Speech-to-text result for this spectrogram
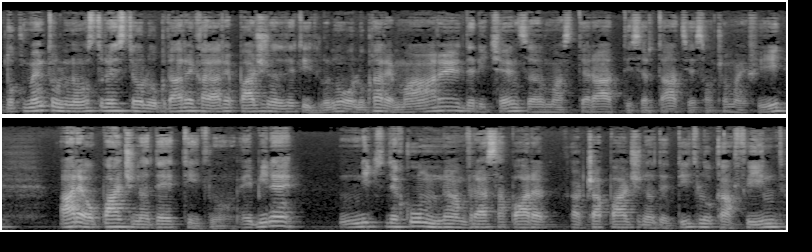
documentul nostru este o lucrare care are pagină de titlu, nu o lucrare mare de licență, masterat, disertație sau ce mai fi, are o pagină de titlu. Ei bine, nici de cum nu am vrea să apară acea pagină de titlu ca fiind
